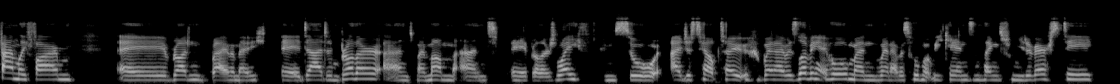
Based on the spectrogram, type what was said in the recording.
family farm, uh, run by my uh, dad and brother and my mum and uh, brother's wife. And so I just helped out when I was living at home and when I was home at weekends and things from university,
